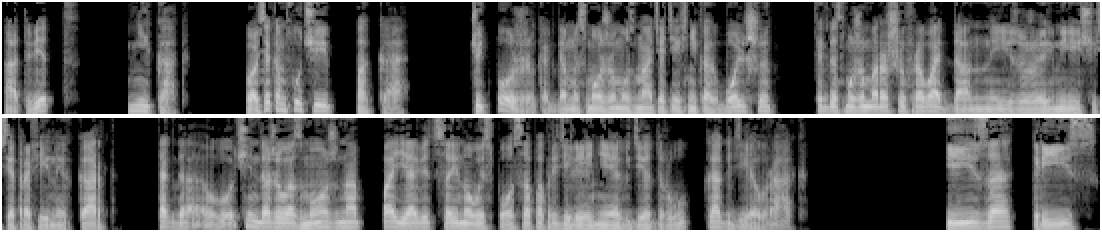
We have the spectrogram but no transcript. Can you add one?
Ответ — никак. Во всяком случае, пока. Чуть позже, когда мы сможем узнать о техниках больше, когда сможем расшифровать данные из уже имеющихся трофейных карт, Тогда очень даже возможно появится и новый способ определения, где друг, а где враг. «Иза, Крис»,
